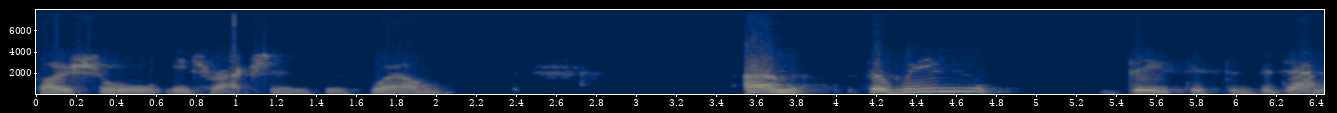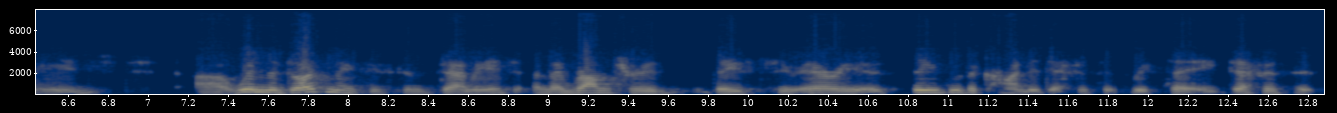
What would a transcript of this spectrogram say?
social interactions as well. Um, so when these systems are damaged, uh, when the dopamine system's damaged and they run through these two areas, these are the kind of deficits we see. Deficits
